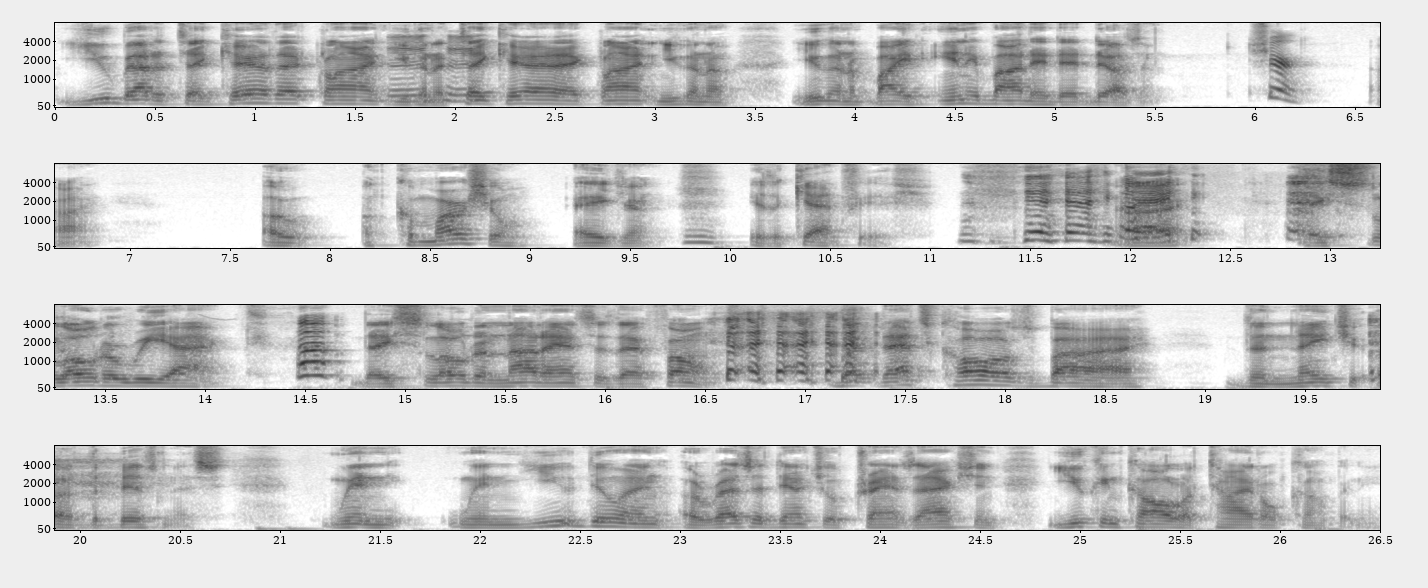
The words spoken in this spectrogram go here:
you better take care of that client. You're going to mm-hmm. take care of that client. And you're gonna you're gonna bite anybody that doesn't. Sure. All right. A, a commercial agent hmm. is a catfish. okay. Right. They slow to react. They slow to not answer their phone. But that's caused by the nature of the business. When when you doing a residential transaction, you can call a title company.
